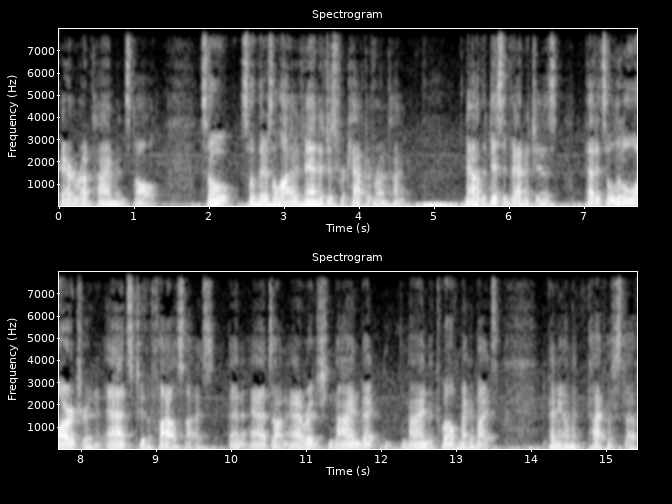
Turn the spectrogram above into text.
Air runtime installed. So so there's a lot of advantages for captive runtime. Now the disadvantage is that it's a little larger and it adds to the file size and adds on average 9, 9 to 12 megabytes depending on the type of stuff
